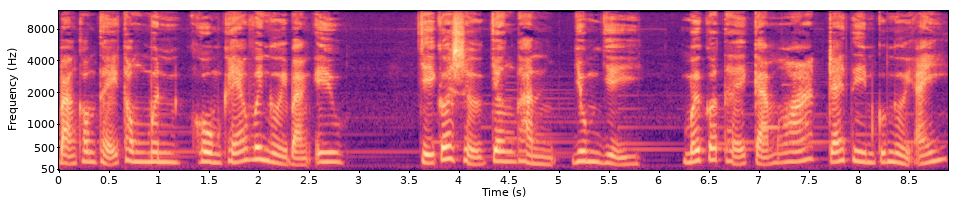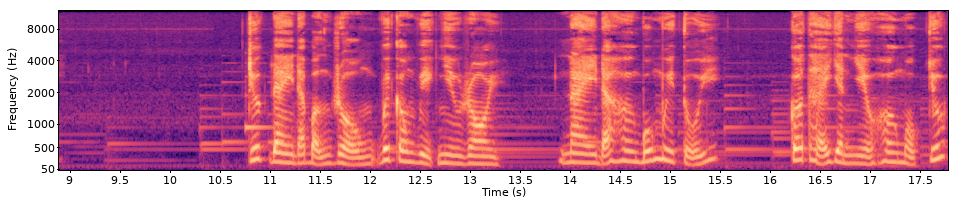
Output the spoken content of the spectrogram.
bạn không thể thông minh, khôn khéo với người bạn yêu. Chỉ có sự chân thành, dung dị mới có thể cảm hóa trái tim của người ấy. Trước đây đã bận rộn với công việc nhiều rồi. Nay đã hơn 40 tuổi. Có thể dành nhiều hơn một chút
